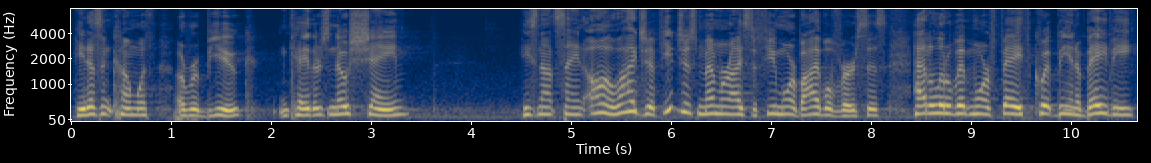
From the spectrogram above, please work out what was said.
He doesn't come with a rebuke. Okay, there's no shame. He's not saying, Oh, Elijah, if you just memorized a few more Bible verses, had a little bit more faith, quit being a baby,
